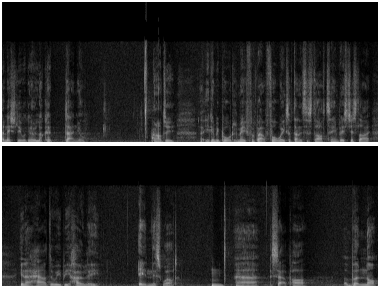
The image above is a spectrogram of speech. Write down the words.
initially we're going to look at Daniel, and I'll do. Uh, you're going to be bored with me for about four weeks. I've done it to the staff team, but it's just like, you know, how do we be holy in this world? Mm. uh, set apart, but not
